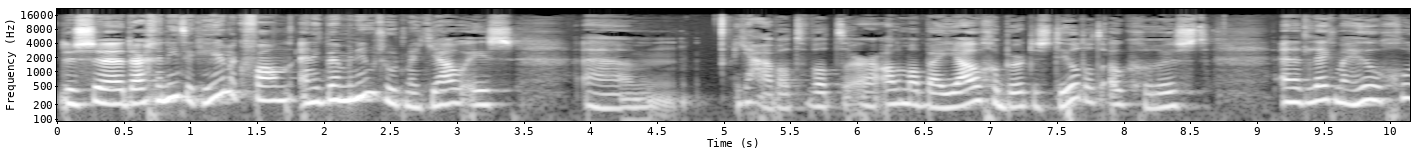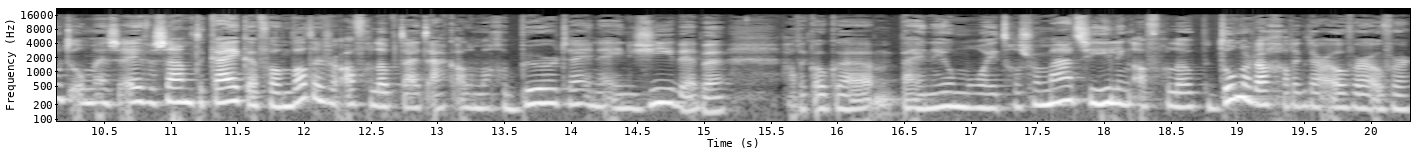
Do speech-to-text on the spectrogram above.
Dus uh, daar geniet ik heerlijk van. En ik ben benieuwd hoe het met jou is. Um, ja, wat, wat er allemaal bij jou gebeurt. Dus deel dat ook gerust. En het leek me heel goed om eens even samen te kijken van wat is er afgelopen tijd eigenlijk allemaal gebeurd hè, in de energie. We hebben, had ik ook uh, bij een heel mooie transformatiehealing afgelopen donderdag had ik daarover, over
